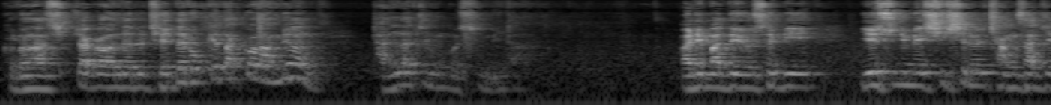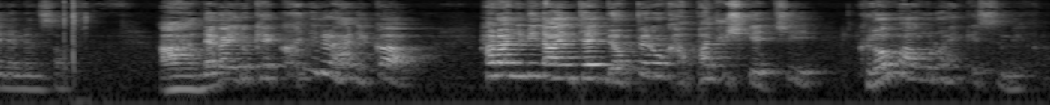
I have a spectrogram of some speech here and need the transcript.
그러나 십자가 은혜를 제대로 깨닫고 나면 달라지는 것입니다. 아리마대 요셉이 예수님의 시신을 장사 지내면서 아 내가 이렇게 큰 일을 하니까 하나님이 나한테 몇 배로 갚아주시겠지 그런 마음으로 했겠습니까?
